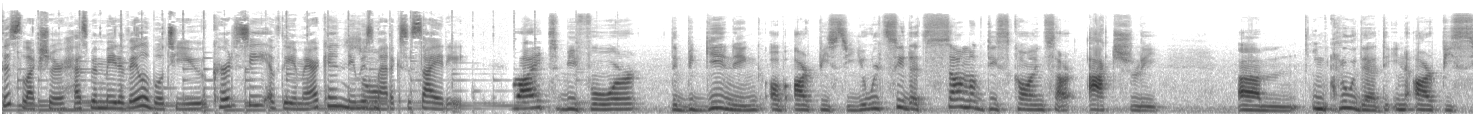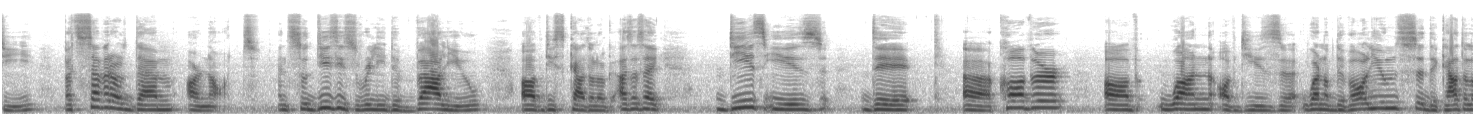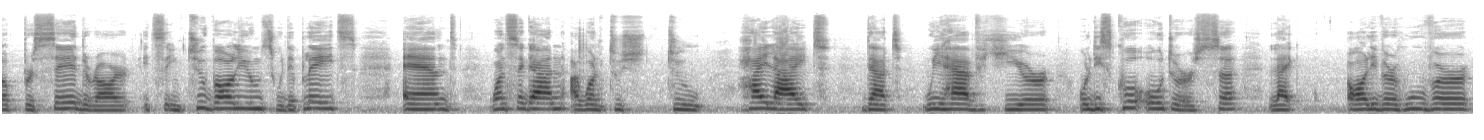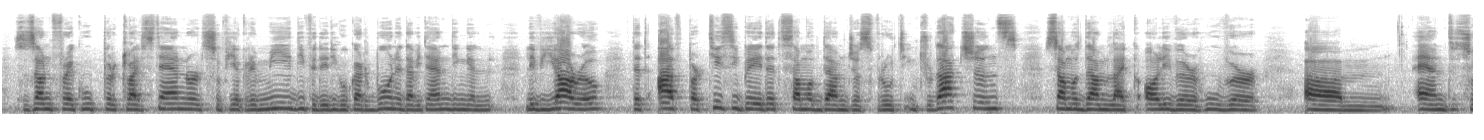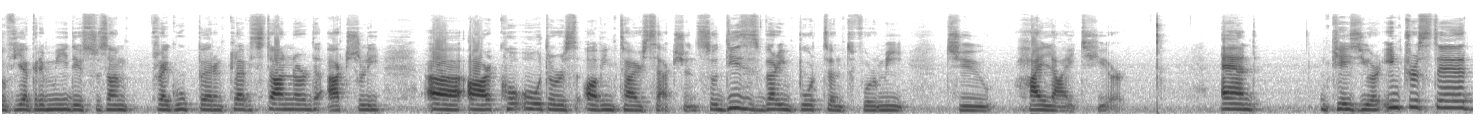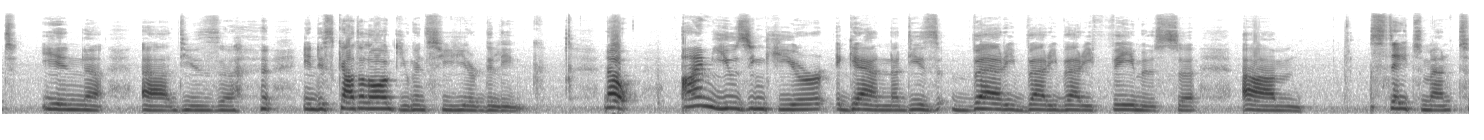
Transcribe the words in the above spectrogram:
This lecture has been made available to you courtesy of the American Numismatic Society. Right before the beginning of RPC, you will see that some of these coins are actually um, included in RPC, but several of them are not. And so this is really the value of this catalog. As I say, this is the uh, cover of one of these uh, one of the volumes the catalog per se. There are it's in two volumes with the plates. And once again i want to to highlight that we have here all these co-authors uh, like Oliver Hoover, Susan Frey-Kupper, Clive Stannard, Sofia Kremydi, Federico Carbone, David Hendin, and Liv Yarrow that have participated. Some of them just wrote introductions. Some of them, like Oliver Hoover um, and Sofia Kremydi, Susan Frey-Kupper, and Clive Stannard, actually uh, are co-authors of entire sections. So this is very important for me to highlight here. And in case you're interested in uh, uh, this, uh, in this catalog, you can see here the link. Now, I'm using here again this very, very, very famous uh, um, statement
